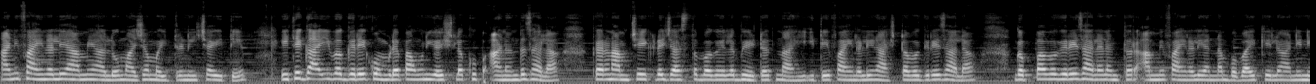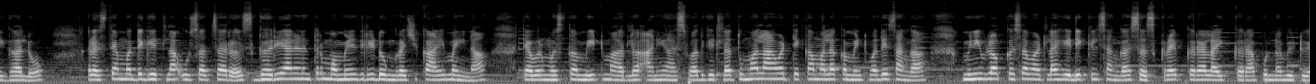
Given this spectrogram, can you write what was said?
आणि फायनली आम्ही आलो माझ्या मैत्रिणीच्या इथे. इथे गाई वगैरे कोंबड्या पाहून यशला खूप आनंद झाला. कारण आमच्या इकडे जास्त बघायला भेटत नाही. इथे फायनली नाश्ता वगैरे झाला. गप्पा वगैरे झाल्यानंतर आम्ही फायनली यांना बबाय केलं आणि निघालो. रस्त्यामध्ये घेतला उसाचा रस. घरी आल्यानंतर मम्मीने दिली डोंगराची काळी मैना. त्यावर मस्त मीठ मारलं आणि आस्वाद घेतला. तुम्हाला आवडते का? मला कमेंटमध्ये सांगा. मिनी ब्लॉग कसा वाटला? हे देखील सांगा. सबस्क्राईब करा लाईक करा. पुन्हा भेटूया.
